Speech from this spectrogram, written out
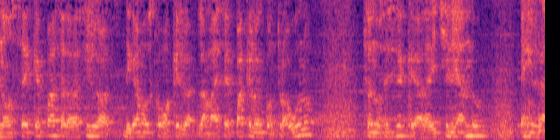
No sé qué pasará si, lo, digamos, como que la, la madre sepa que lo encontró a uno. Entonces, no sé si se quedará ahí chileando en la,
